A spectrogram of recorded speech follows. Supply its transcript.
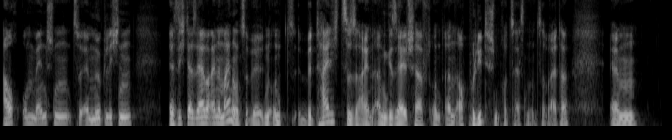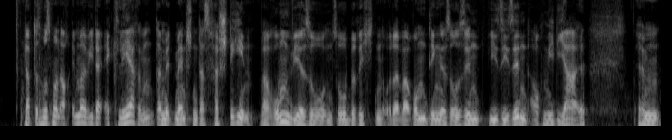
auch um Menschen zu ermöglichen, äh, sich da selber eine Meinung zu bilden und beteiligt zu sein an Gesellschaft und an auch politischen Prozessen und so weiter. Ähm, ich glaube, das muss man auch immer wieder erklären, damit Menschen das verstehen, warum wir so und so berichten oder warum Dinge so sind, wie sie sind, auch medial. Ähm,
